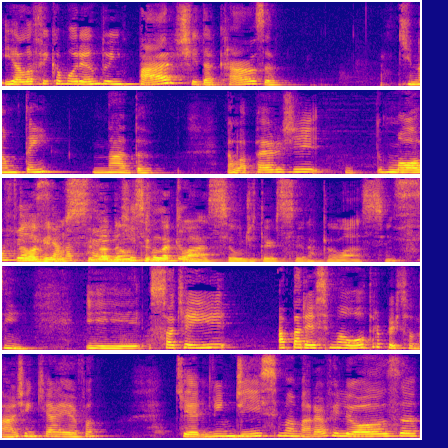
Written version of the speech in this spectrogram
e ela fica morando em parte da casa que não tem nada. Ela perde móveis, ela vira um cidadão de segunda tudo. classe ou de terceira classe. Sim. E só que aí aparece uma outra personagem que é a Eva, que é lindíssima, maravilhosa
